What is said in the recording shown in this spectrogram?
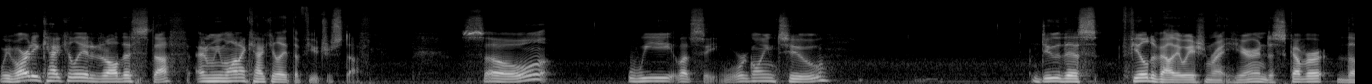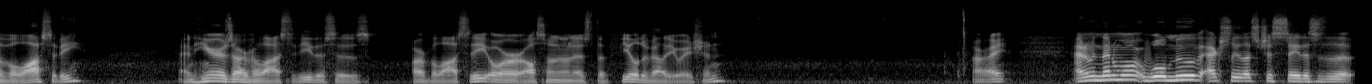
We've already calculated all this stuff, and we want to calculate the future stuff. So we, let's see, we're going to do this field evaluation right here and discover the velocity. And here is our velocity. This is our velocity, or also known as the field evaluation. All right. And then we'll, we'll move, actually, let's just say this is the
